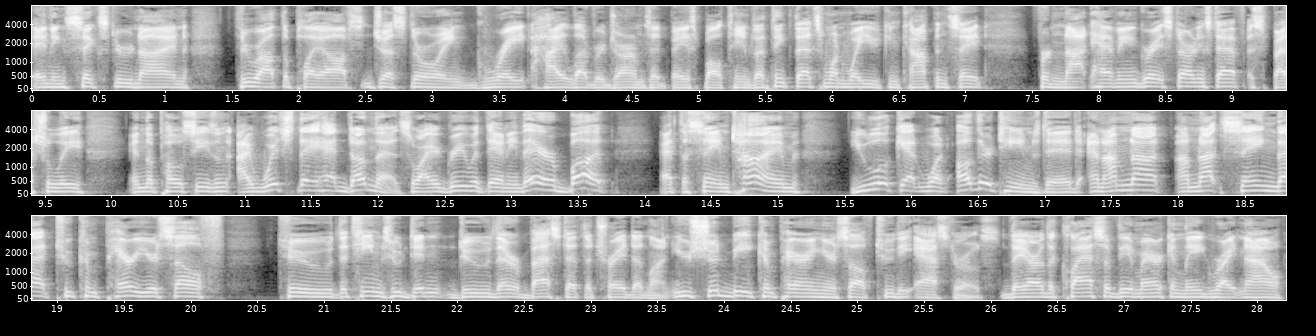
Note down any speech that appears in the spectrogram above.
innings, six through nine throughout the playoffs, just throwing great high leverage arms at baseball teams. I think that's one way you can compensate for not having a great starting staff, especially in the postseason. I wish they had done that. So I agree with Danny there, but at the same time, you look at what other teams did, and I'm not I'm not saying that to compare yourself to the teams who didn't do their best at the trade deadline. You should be comparing yourself to the Astros. They are the class of the American League right now,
